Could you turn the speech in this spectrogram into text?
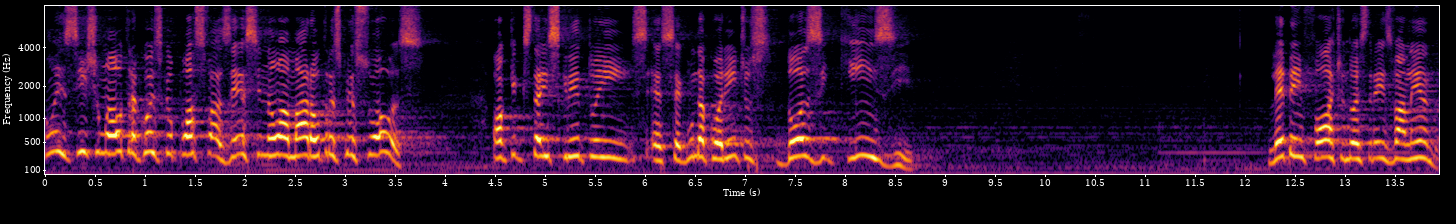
Não existe uma outra coisa que eu possa fazer senão amar outras pessoas. Olha o que está escrito em 2 é, Coríntios 12, 15. Lê bem forte, um, dois, três, valendo.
